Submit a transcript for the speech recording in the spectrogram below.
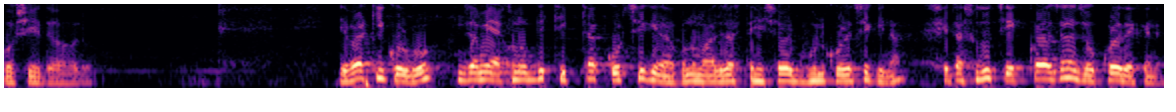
বসিয়ে দেওয়া হলো। এবার কি করব যে আমি এখন অবধি ঠিকঠাক করছি কিনা, কোনো মাঝ রাস্তা হিসেবে ভুল করেছি কিনা, সেটা শুধু চেক করার জন্য যোগ করে দেখে নে।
